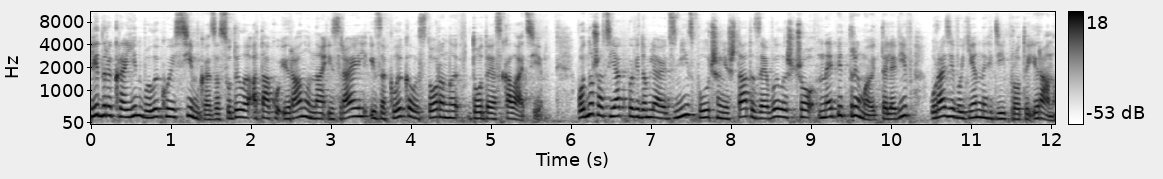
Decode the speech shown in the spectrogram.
Лідери країн Великої Сімки засудили атаку Ірану на Ізраїль і закликали сторони до деескалації. Водночас, як повідомляють змі, Сполучені Штати заявили, що не підтримають Тель-Авів у разі воєнних дій проти Ірану.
